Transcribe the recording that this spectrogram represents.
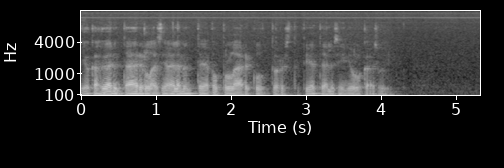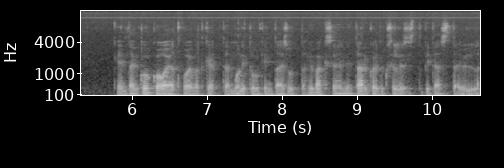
joka hyödyntää erilaisia elementtejä populaarikulttuurista tieteellisiin julkaisuihin. Kentän kokoajat voivat käyttää monitulkintaisuutta hyväkseen ja tarkoituksellisesti pitää sitä yllä.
